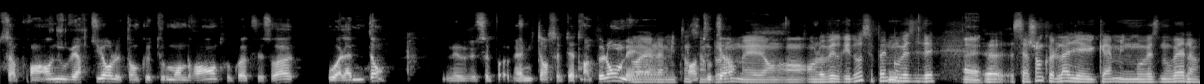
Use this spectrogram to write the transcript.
ça prend en ouverture le temps que tout le monde rentre ou quoi que ce soit, ou à la mi-temps. Mais je sais pas, la mi-temps c'est peut-être un peu long, mais ouais, la mi-temps c'est un peu cas... long, mais en, en, levée de rideau c'est pas une mm. mauvaise idée. Euh, sachant que là il y a eu quand même une mauvaise nouvelle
